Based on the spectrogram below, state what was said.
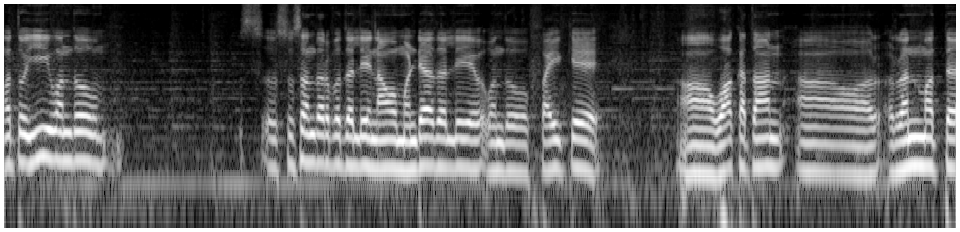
ಮತ್ತು ಈ ಒಂದು ಸುಸಂದರ್ಭದಲ್ಲಿ ನಾವು ಮಂಡ್ಯದಲ್ಲಿ ಒಂದು ಫೈ ಕೆ ವಾಕಥಾನ್ ರನ್ ಮತ್ತು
